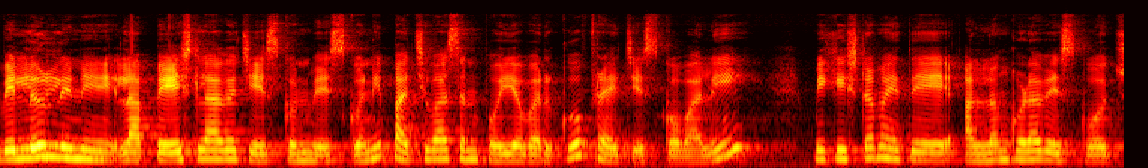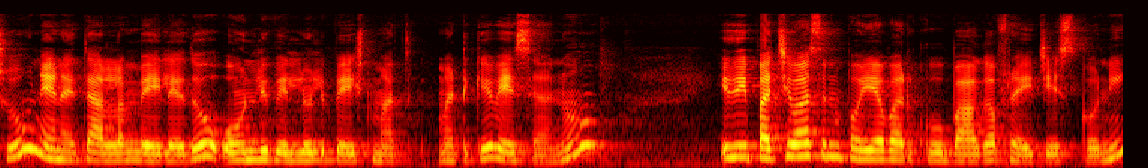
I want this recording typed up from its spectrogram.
వెల్లుల్లిని ఇలా పేస్ట్ లాగా చేసుకొని వేసుకొని పచ్చివాసన పోయే వరకు ఫ్రై చేసుకోవాలి. మీకు ఇష్టమైతే అల్లం కూడా వేసుకోవచ్చు. నేనైతే అల్లం వేయలేదు. ఓన్లీ వెల్లుల్లి పేస్ట్ మటుకే వేశాను. ఇది పచ్చివాసన పోయే వరకు బాగా ఫ్రై చేసుకొని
